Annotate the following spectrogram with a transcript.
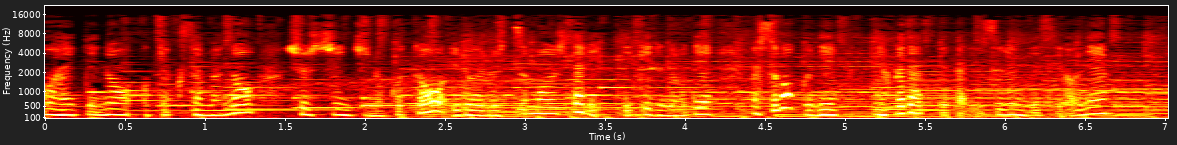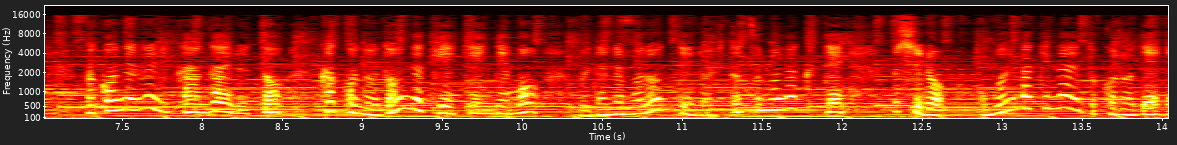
お相手のお客様の出身地のことをいろいろ質問したりできるので、ま、すごくね、役立ってたりするんですよね。まあ、こんな風に考えると、過去のどんな経験でも無駄なものっていうのは一つもなくて、むしろ思いがけないところで、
